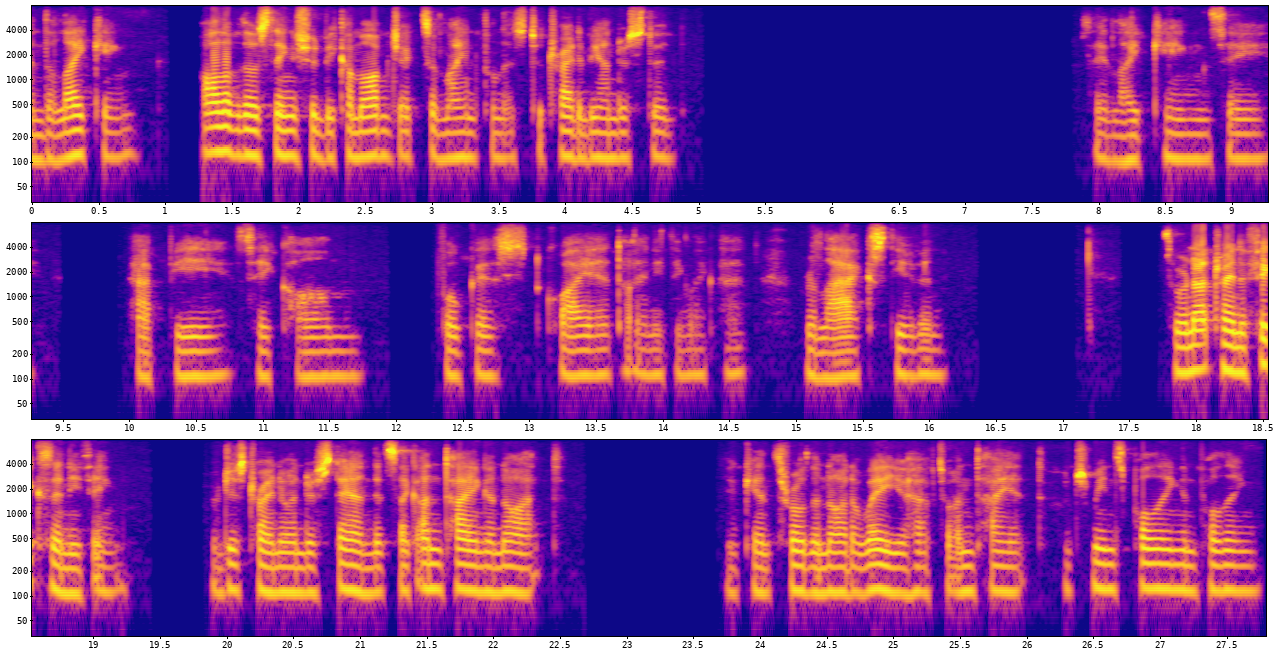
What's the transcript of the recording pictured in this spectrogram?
and the liking all of those things should become objects of mindfulness to try to be understood. Say liking, say happy, say calm, focused, quiet, or anything like that relaxed even. So we're not trying to fix anything. We're just trying to understand. It's like untying a knot. You can't throw the knot away, you have to untie it, which means pulling and pulling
